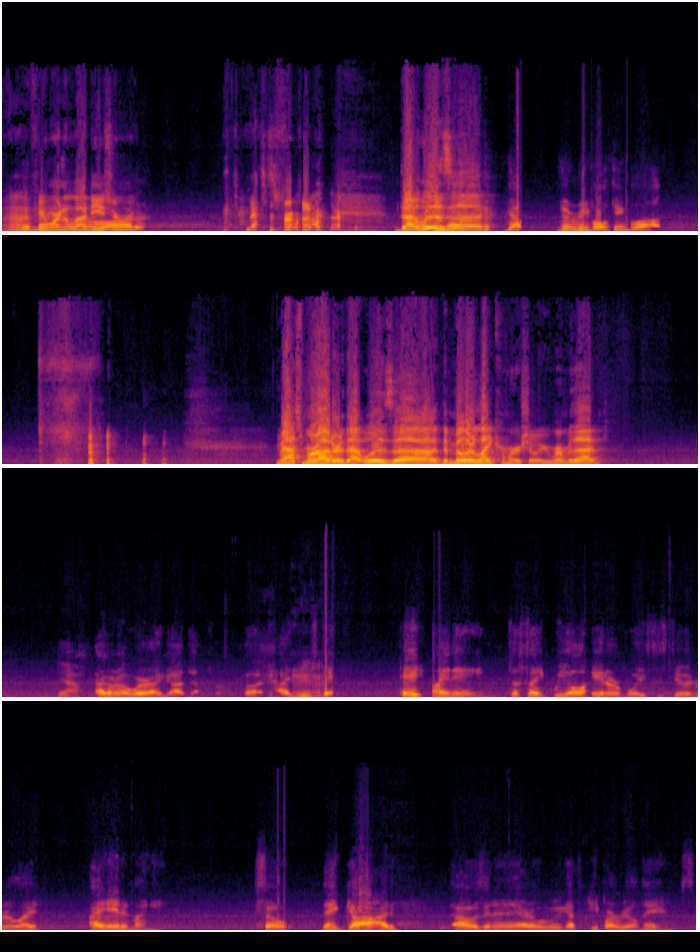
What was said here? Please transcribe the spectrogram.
Ah, if you weren't Masked allowed to use your Marauder. that was No, uh, no, the revolting blob. Mass Marauder. That was uh, the Miller Lite commercial. You remember that? Yeah. I don't know where I got that from, but I used to hate my name, just like we all hate our voices too in real life. I hated my name. So thank God I was in an era where we got to keep our real names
